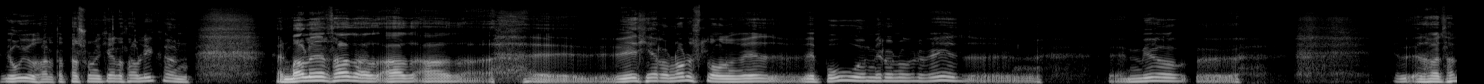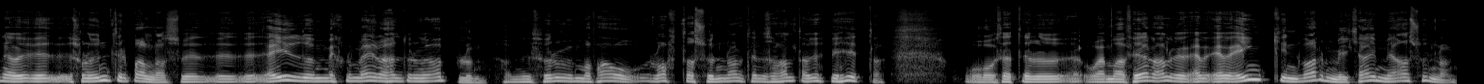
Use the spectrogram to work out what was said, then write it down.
jújú jú, það er þetta persónu að gera þá líka en, en málið er það að, að, að, að við hér á Norðurslóðum við, við búum í raun og veru við mjög það er þannig að við, svona undir balans, við, við, eigðum miklu meira heldur en við öflum. Þannig við þurfum að fá loftasunnan til þess að halda upp í hita. Og þetta eru, og ef maður fer alveg, ef, ef engin varmi kæmi að sunnan,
